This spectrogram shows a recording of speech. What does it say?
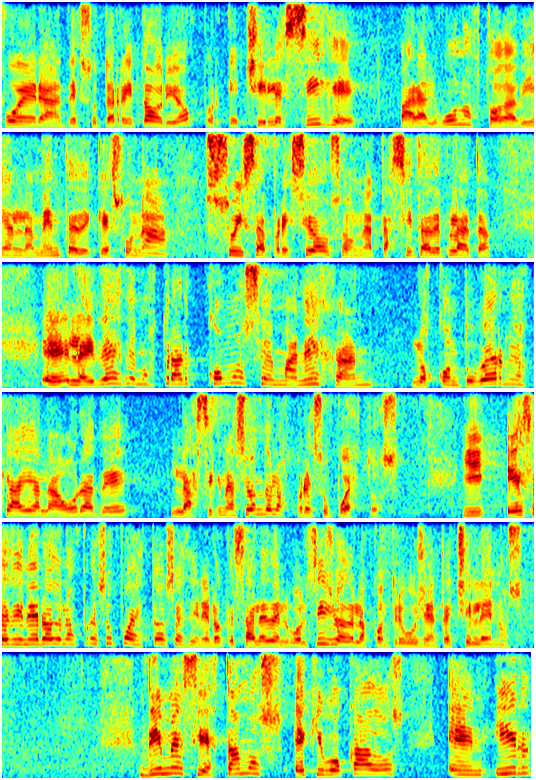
fuera de su territorio, porque Chile sigue para algunos todavía en la mente de que es una Suiza preciosa, una tacita de plata, eh, la idea es demostrar cómo se manejan los contubernios que hay a la hora de la asignación de los presupuestos. Y ese dinero de los presupuestos es dinero que sale del bolsillo de los contribuyentes chilenos. Dime si estamos equivocados en ir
